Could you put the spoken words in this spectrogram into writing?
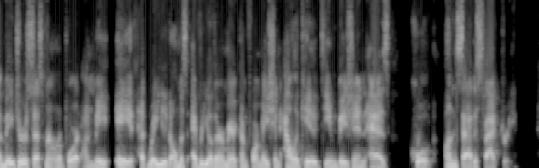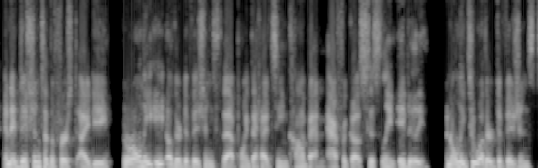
A major assessment report on May 8th had rated almost every other American formation allocated to the invasion as, quote, unsatisfactory. In addition to the first ID, there were only eight other divisions to that point that had seen combat in Africa, Sicily, and Italy, and only two other divisions,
